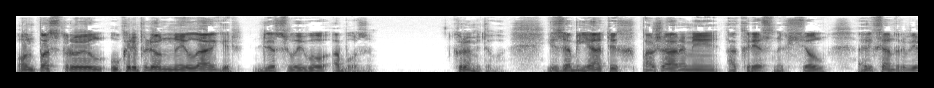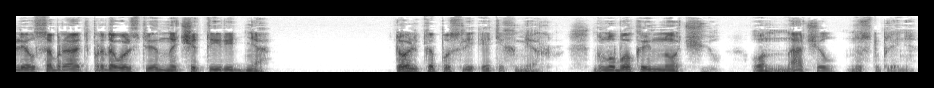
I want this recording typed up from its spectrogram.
он построил укрепленный лагерь для своего обоза. Кроме того, из объятых пожарами окрестных сел Александр велел собрать продовольствие на четыре дня. Только после этих мер, глубокой ночью, он начал наступление.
